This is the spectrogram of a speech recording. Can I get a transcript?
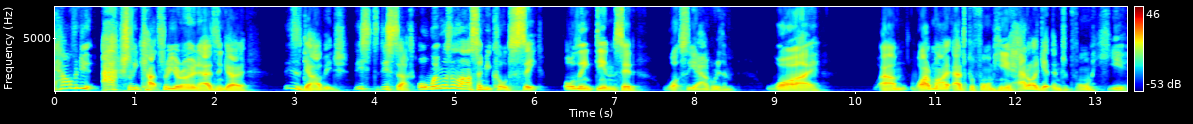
how often do you actually cut through your own ads and go, "This is garbage. This this sucks"? Or when was the last time you called Seek or LinkedIn and said, "What's the algorithm? Why um, why do my ads perform here? How do I get them to perform here?"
